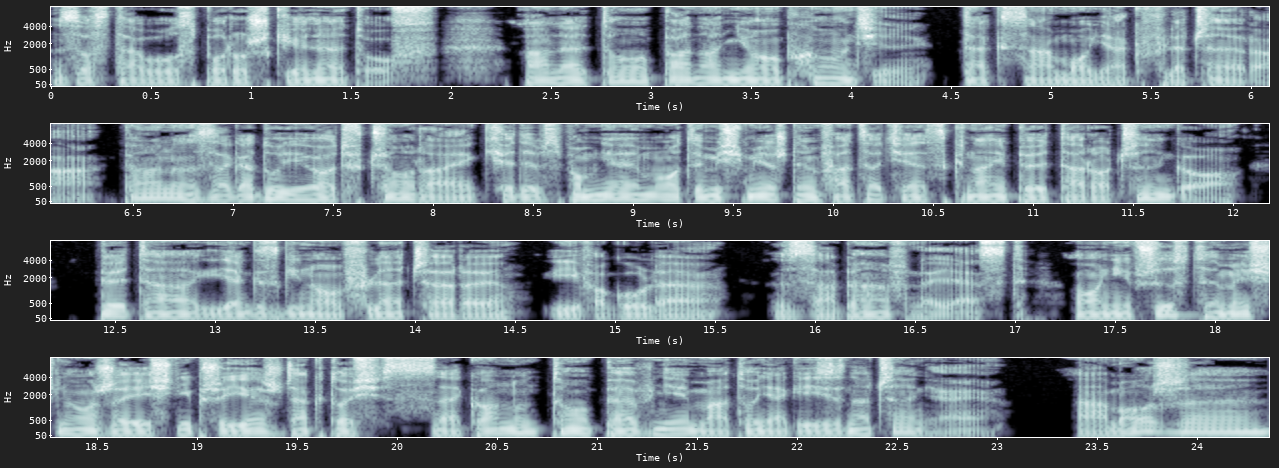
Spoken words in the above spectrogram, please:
Zostało sporo szkieletów, ale to pana nie obchodzi, tak samo jak Fletchera. Pan zagaduje od wczoraj, kiedy wspomniałem o tym śmiesznym facecie z knajpy Taroczego. Pyta, jak zginął Fletcher i w ogóle. Zabawne jest. Oni wszyscy myślą, że jeśli przyjeżdża ktoś z Sekon, to pewnie ma to jakieś znaczenie. A może...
